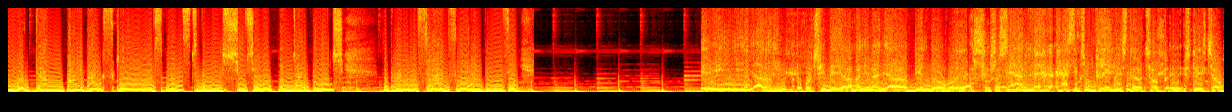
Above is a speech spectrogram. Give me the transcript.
Gun buyback scheme in response to the mass shooting at Bondi Beach. The Prime Minister, Anthony Albanese. O sea, has hecho un pleno. Estoy estoy echado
